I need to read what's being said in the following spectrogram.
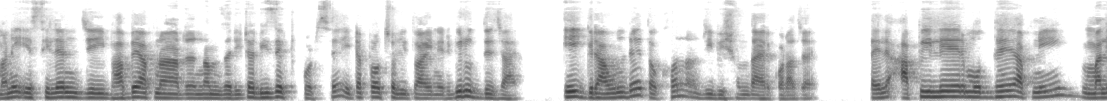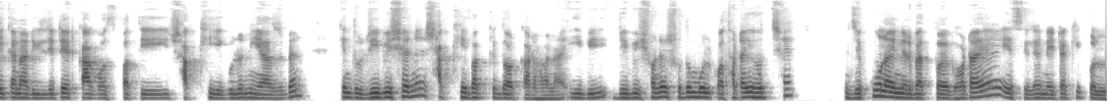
মানে এসিলেন যেইভাবে আপনার নামজারিটা রিজেক্ট করছে, এটা প্রচলিত আইনের বিরুদ্ধে যায়। এই গ্রাউন্ডে তখন রিভিশন দায়ের করা যায়। তাইলে আপিলের মধ্যে আপনি মালিকানা রিলেটেড কাগজপাতি, সাক্ষী এগুলো নিয়ে আসবেন। কিন্তু রিভিশনে সাক্ষী বাক্যের দরকার হয় না। ইবি রিভিশনে শুধু মূল কথাটাই হচ্ছে যে, কোন আইনের ব্যত্যয় ঘটায় এসিলেন এটা কি করল,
